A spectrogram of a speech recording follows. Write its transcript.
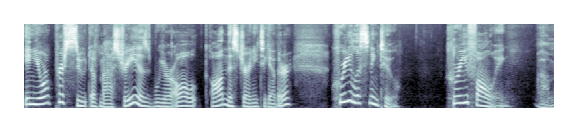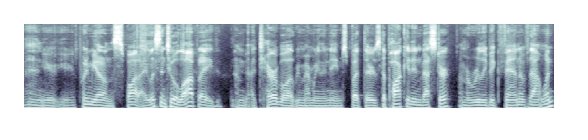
In your pursuit of mastery, as we are all on this journey together, who are you listening to? Who are you following? Oh man, you're you're putting me out on the spot. I listen to a lot, but I I'm terrible at remembering the names. But there's the Pocket Investor. I'm a really big fan of that one.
